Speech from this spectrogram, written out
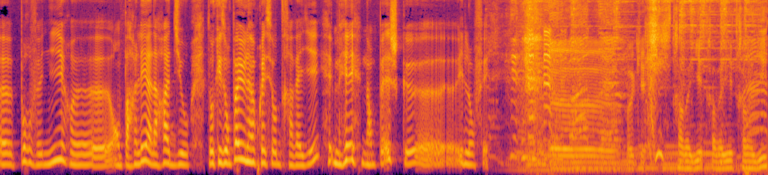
euh, pour venir euh, en parler à la radio. Donc ils n'ont pas eu l'impression de travailler, mais n'empêche qu'ils euh, ils l'ont fait. ok. Travailler, travailler, travailler.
